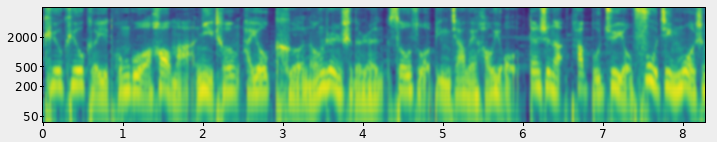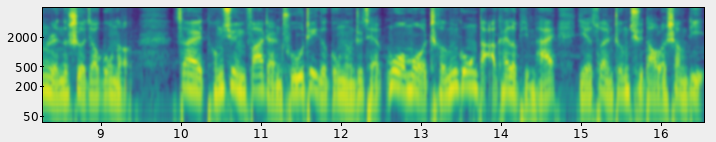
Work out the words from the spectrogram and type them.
QQ 可以通过号码、昵称还有可能认识的人搜索并加为好友，但是呢，它不具有附近陌生人的社交功能。在腾讯发展出这个功能之前，陌陌成功打开了品牌，也算争取到了上帝。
